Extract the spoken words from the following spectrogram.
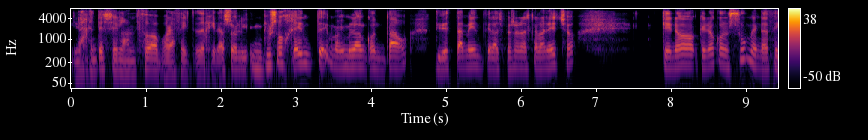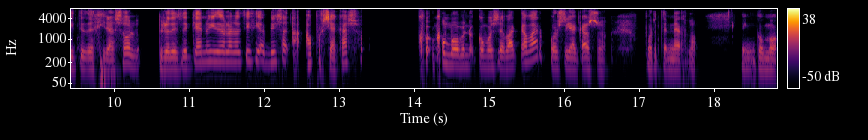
y la gente se lanzó a por aceite de girasol. Incluso gente, a mí me lo han contado directamente las personas que lo han hecho, que no, que no consumen aceite de girasol, pero desde que han oído la noticia piensan, ah, ah por si acaso, como se va a acabar, por si acaso, por tenerlo, como,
